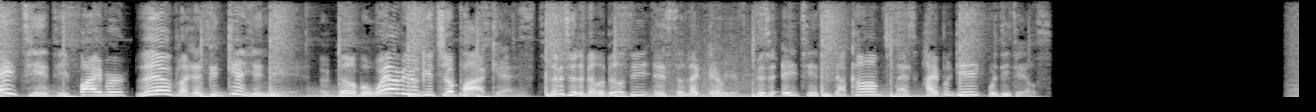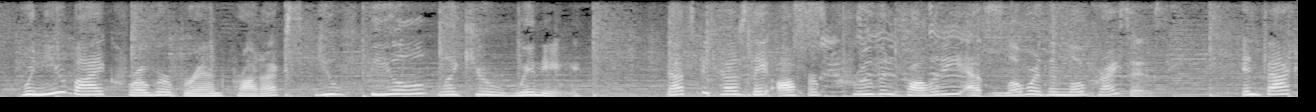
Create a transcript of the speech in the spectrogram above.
AT&T Fiber, live like a gigillionaire. Available wherever you get your podcast. Limited availability in select areas. Visit AT&T.com slash hypergig for details. When you buy Kroger brand products, you feel like you're winning. That's because they offer proven quality at lower than low prices. In fact,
